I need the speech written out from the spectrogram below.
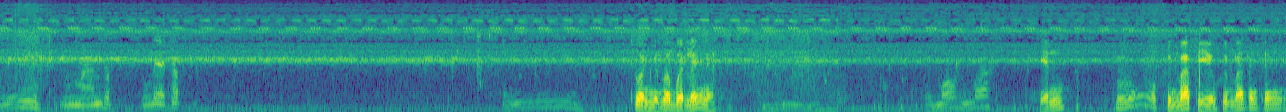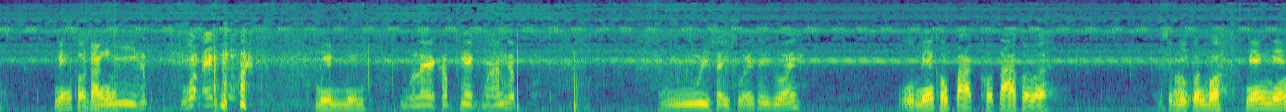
โอ้มันหมานครับตัวแรกครับโอ้ชวนกันมาเบิดเลยนะเห็นบ่เห็นบ่เห็นอื้อเอา ขึ้นมาเปียวขึ้นมาตั้งทั้งแมงเขาดังวะนี่ครับตัวแรกหมื่นหมื่นตัวแรกครับแหกหมานครับอุ้ยใส่สวยใส่สวยโอ้แมงเขาปากเขาตาคอยว่าจะมีก่อนบ่แมงแมง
